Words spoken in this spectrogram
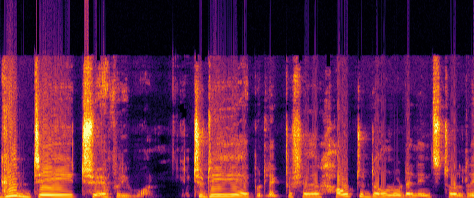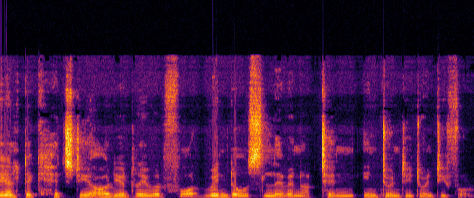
Good day to everyone. Today I would like to share how to download and install Realtek HD audio driver for Windows 11 or 10 in 2024.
